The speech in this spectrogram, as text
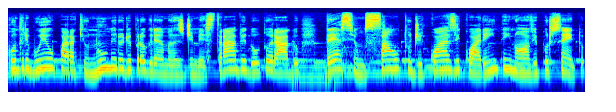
contribuiu para que o número de programas de mestrado e doutorado desse um salto de quase 49%.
